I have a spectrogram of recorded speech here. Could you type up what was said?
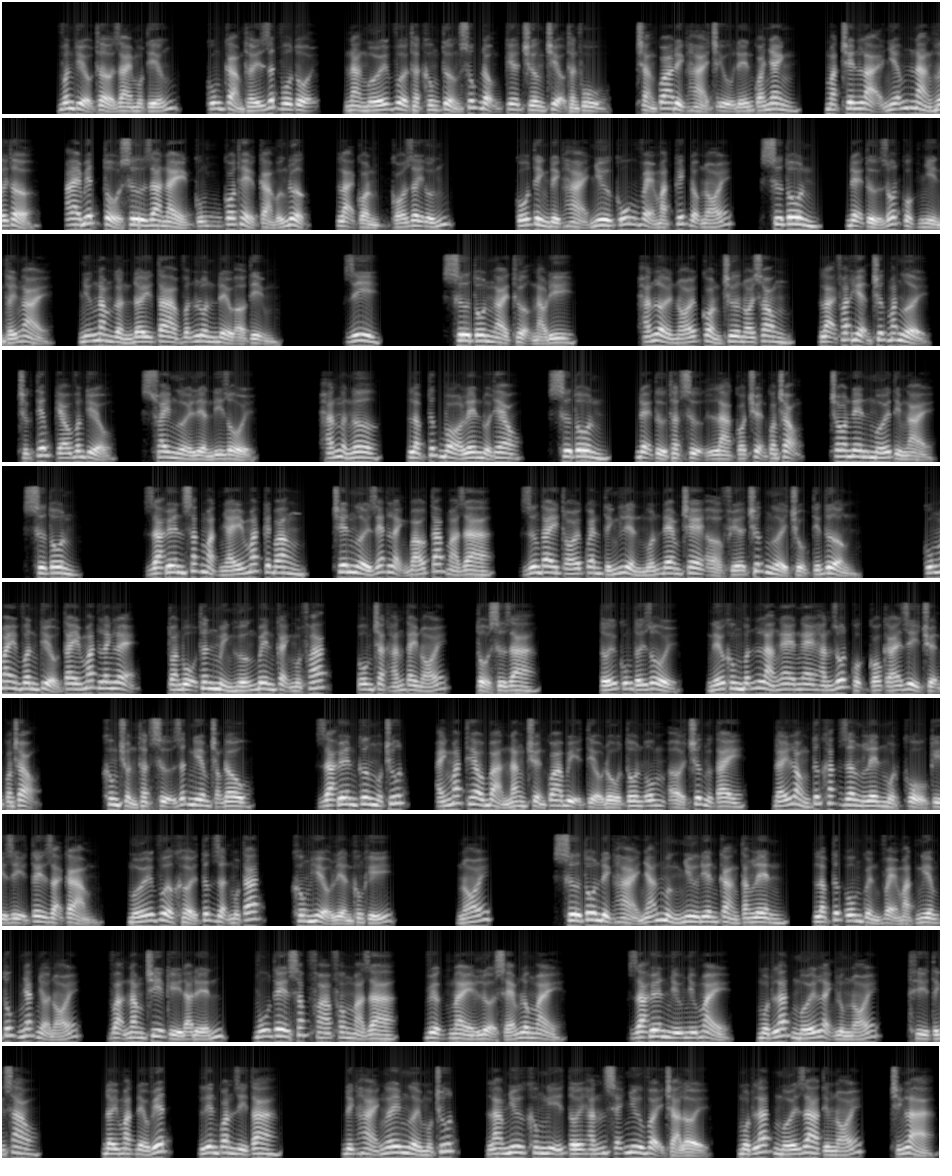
Vân Tiểu thở dài một tiếng, cũng cảm thấy rất vô tội, nàng mới vừa thật không tưởng xúc động kia trương triệu thần phù, chẳng qua địch hải chịu đến quá nhanh, mặt trên lại nhiễm nàng hơi thở, ai biết tổ sư ra này cũng có thể cảm ứng được, lại còn có dây ứng. Cố tình địch hải như cũ vẻ mặt kích động nói, sư tôn, đệ tử rốt cuộc nhìn thấy ngài, những năm gần đây ta vẫn luôn đều ở tìm. Gì? Sư tôn ngài thượng nào đi? Hắn lời nói còn chưa nói xong, lại phát hiện trước mắt người, trực tiếp kéo Vân Tiểu, xoay người liền đi rồi. Hắn ngẩn ngơ, lập tức bò lên đuổi theo, sư tôn, đệ tử thật sự là có chuyện quan trọng, cho nên mới tìm ngài, sư tôn. Dạ huyên sắc mặt nháy mắt kết băng, trên người rét lạnh báo táp mà ra, dương tay thói quen tính liền muốn đem che ở phía trước người chụp tiến tưởng. Cũng may Vân Kiểu tay mắt lanh lẹ, toàn bộ thân mình hướng bên cạnh một phát, ôm chặt hắn tay nói, tổ sư ra. Tới cũng tới rồi, nếu không vẫn là nghe nghe hắn rốt cuộc có cái gì chuyện quan trọng. Không chuẩn thật sự rất nghiêm trọng đâu. Dạ huyên cương một chút, ánh mắt theo bản năng chuyển qua bị tiểu đồ tôn ôm ở trước ngực tay, đáy lòng tức khắc dâng lên một cổ kỳ dị tê dại cảm, mới vừa khởi tức giận một tát, không hiểu liền không khí. Nói, sư tôn địch hải nhãn mừng như điên càng tăng lên, lập tức ôm quyền vẻ mặt nghiêm túc nhắc nhở nói, vạn năm chi kỳ đã đến, vũ tê sắp phá phong mà ra, việc này lửa xém lông mày. Gia dạ huyên nhíu nhíu mày, một lát mới lạnh lùng nói, thì tính sao? Đầy mặt đều viết, liên quan gì ta? Địch hải ngây người một chút, làm như không nghĩ tới hắn sẽ như vậy trả lời, một lát mới ra tiếng nói, chính là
